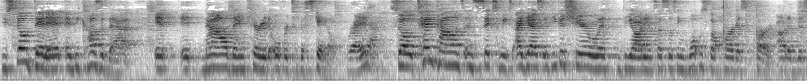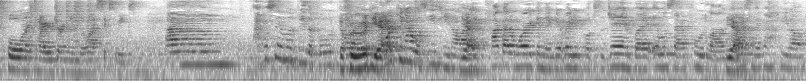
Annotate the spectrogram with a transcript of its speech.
You still did it, and because of that, it it now then carried over to the scale, right? Yeah. So ten pounds in six weeks. I guess if you could share with the audience that's listening, what was the hardest part out of this whole entire journey in the last six weeks? Um, I would say it would be the food. The food, yeah. Working out was easy, you know. Yeah. I clock out of work and then get ready to go to the gym, but it was that food log. Yeah. I was like, ah, you know,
